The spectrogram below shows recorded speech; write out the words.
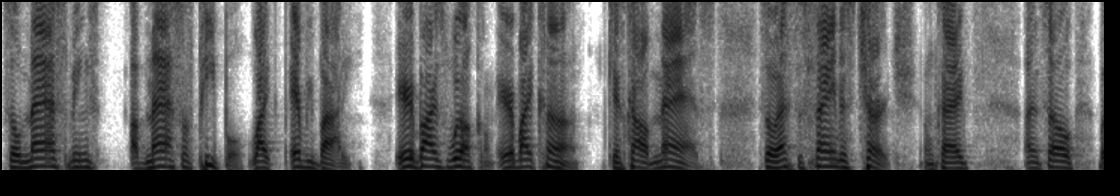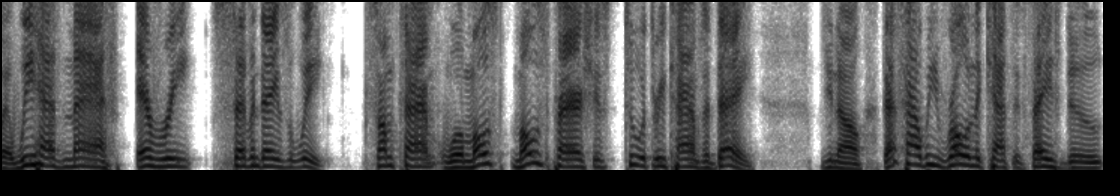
So mass means a mass of people, like everybody. Everybody's welcome. Everybody come. It's called mass. So that's the same as church. Okay. And so, but we have mass every seven days a week. Sometimes, well, most most parishes two or three times a day. You know, that's how we roll in the Catholic faith, dude.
